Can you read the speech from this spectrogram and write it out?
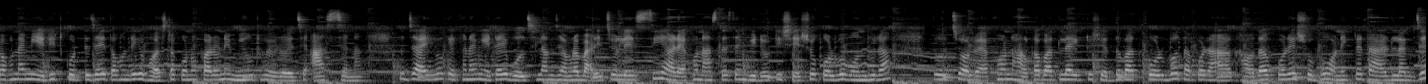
যখন আমি এডিট করতে যাই, তখন থেকে ভয়েসটা কোনো কারণে মিউট হয়ে রয়েছে, আসছে না। তো যাই হোক, এখানে আমি এটাই বলছিলাম যে আমরা বাড়ি চলে এসেছি, আর এখন আস্তে আস্তে আমি ভিডিওটি শেষও করব বন্ধুরা। তো চলো এখন হালকা পাতলা একটু সেদ্ধ ভাত করব, তারপর খাওয়া দাওয়া করে শোবো। অনেকটা টায়ার্ড লাগছে।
